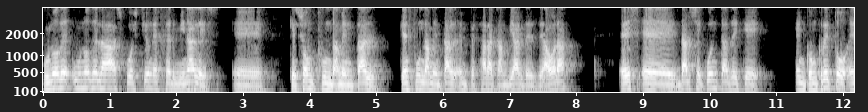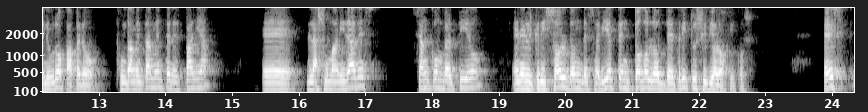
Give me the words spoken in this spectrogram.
Uno de, uno de las cuestiones germinales que son fundamental que es fundamental empezar a cambiar desde ahora, es darse cuenta de que, en concreto en Europa, pero fundamentalmente en España, eh, las humanidades se han convertido en el crisol donde se vierten todos los detritus ideológicos. Es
